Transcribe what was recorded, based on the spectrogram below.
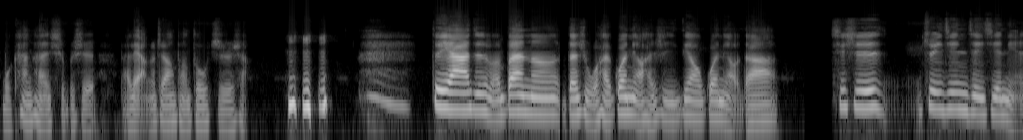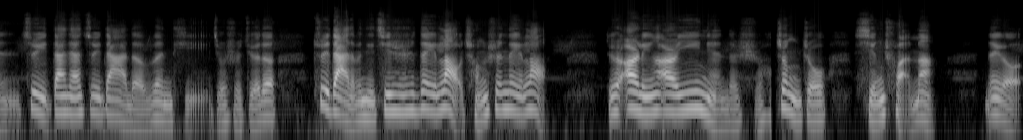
我看看是不是把两个帐篷都支上。对呀，这怎么办呢？但是我还观鸟，还是一定要观鸟的。其实最近这些年，最大家最大的问题就是觉得最大的问题其实是内涝，城市内涝。就是二零二一年的时候，郑州行船嘛，那个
